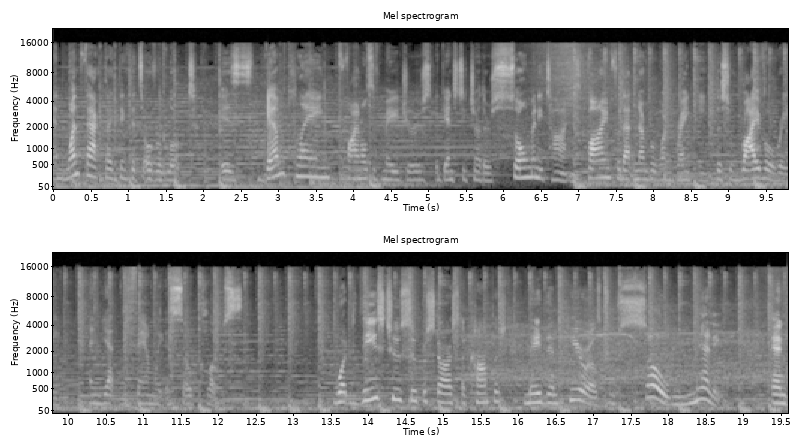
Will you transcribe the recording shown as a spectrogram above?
And one fact I think that's overlooked is them playing finals of majors against each other so many times, vying for that number one ranking, this rivalry, and yet the family is so close. What these two superstars accomplished made them heroes to so many and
